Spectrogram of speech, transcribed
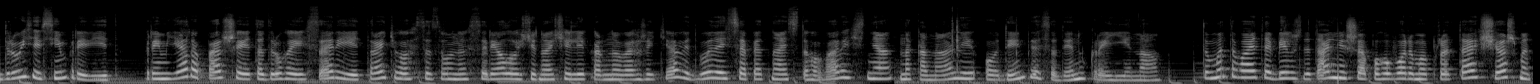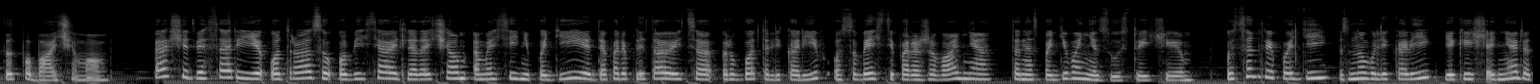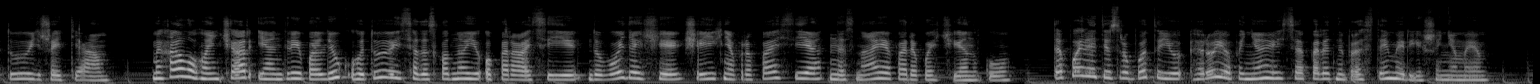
Друзі, всім привіт! Прем'єра першої та другої серії третього сезону серіалу Жіночий лікар нове життя відбудеться 15 вересня на каналі 1 плюс 1 Україна. Тому давайте більш детальніше поговоримо про те, що ж ми тут побачимо. Перші дві серії одразу обіцяють глядачам емоційні події, де переплітаються робота лікарів, особисті переживання та несподівані зустрічі. У центрі подій знову лікарі, які щодня рятують життя. Михайло Гончар і Андрій Балюк готуються до складної операції, доводячи, що їхня професія не знає перепочинку. Та поряд із роботою герої опиняються перед непростими рішеннями.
